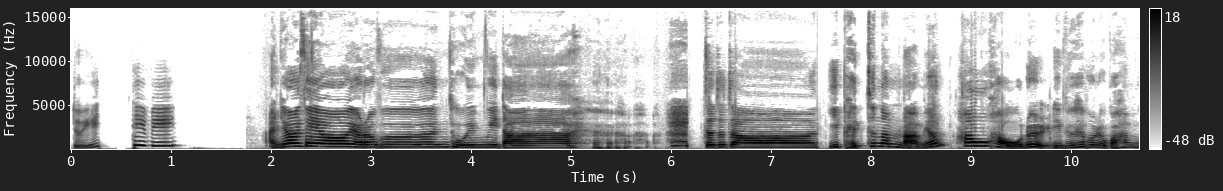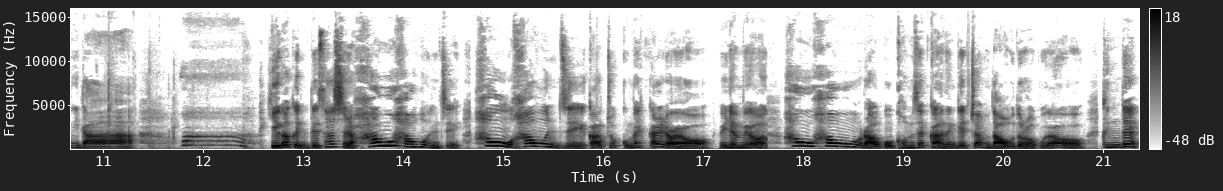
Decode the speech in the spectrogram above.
뚜잇 TV 안녕하세요, 여러분. 도입니다. 짜자잔. 이 베트남 라면 하오하오를 리뷰해보려고 합니다. 와, 얘가 근데 사실 하오하오인지 하오하오인지가 조금 헷갈려요. 왜냐면 하오하오라고 검색하는 게쫙 나오더라고요. 근데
